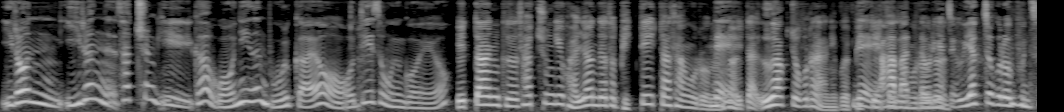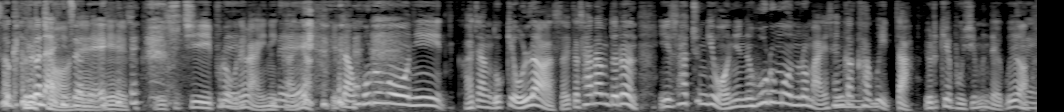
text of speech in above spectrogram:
이런 이른 사춘기가 원인은 뭘까요? 어디에서 오는 거예요? 일단 그 사춘기 관련돼서 빅데이터 상으로는요. 일단 의학적으로는 아니고요. 빅데이터 아, 상으로는 의학적으로 분석하는 그렇죠. 건 아니죠. 네. 네. 네. 주치 프로그램이 네. 아니니까요. 네. 일단 호르몬이 가장 높게 올라왔어요. 그러니까 사람들은 이 사춘기 원인을 호르몬으로 많이 생각하고 음. 있다. 이렇게 보시면 되고요. 네.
